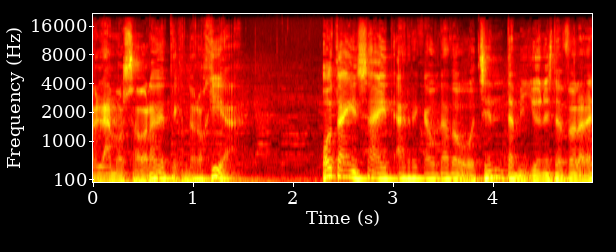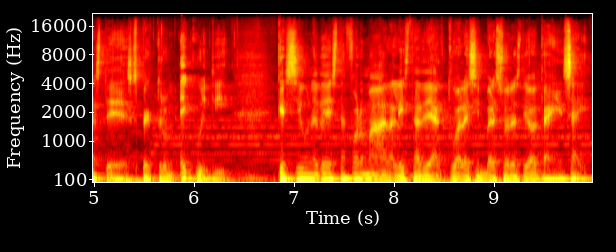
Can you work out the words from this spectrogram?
Hablamos ahora de tecnología. OTA Insight ha recaudado 80 millones de dólares de Spectrum Equity, que se une de esta forma a la lista de actuales inversores de OTA Insight.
